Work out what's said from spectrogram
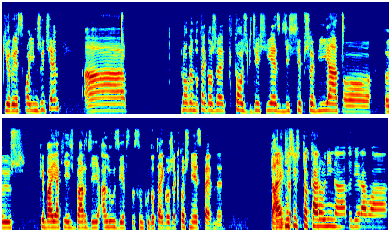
kieruję swoim życiem, a problem do tego, że ktoś gdzieś jest, gdzieś się przewija, to, to już chyba jakieś bardziej aluzje w stosunku do tego, że ktoś nie jest pewny. A danych jak myślisz, to Karolina wywierała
